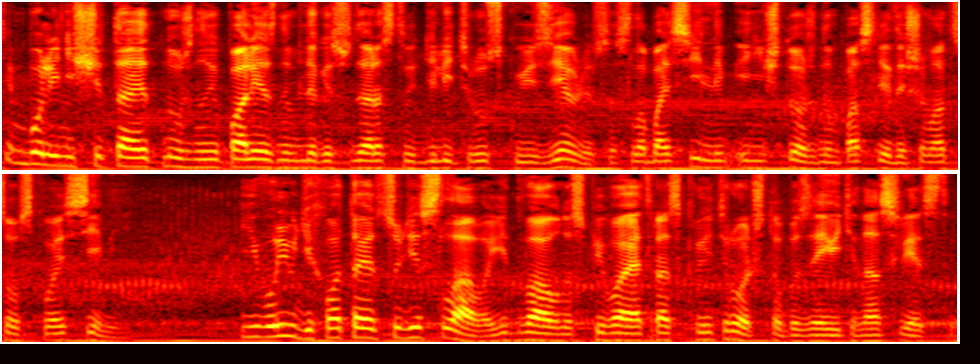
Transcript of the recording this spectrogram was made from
Тем более не считает нужным и полезным для государства делить русскую землю со слабосильным и ничтожным последующим отцовского семени. Его люди хватают Судислава, едва он успевает раскрыть рот, чтобы заявить о наследстве,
